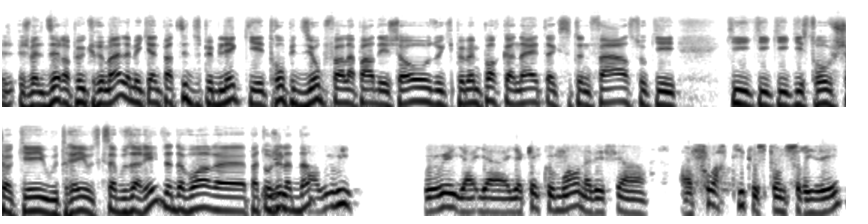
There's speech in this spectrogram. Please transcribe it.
je vais le dire un peu crûment, là, mais qu'il y a une partie du public qui est trop idiot pour faire la part des choses ou qui peut même pas reconnaître que c'est une farce ou qui, qui, qui, qui, qui se trouve choqué, outré? Est-ce que ça vous arrive de devoir euh, patauger Oui, là-dedans? ah oui, oui. Oui, oui, il y a, il y a- il y a quelques mois, on avait fait un, un faux article sponsorisé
